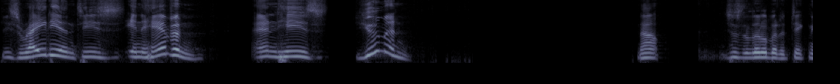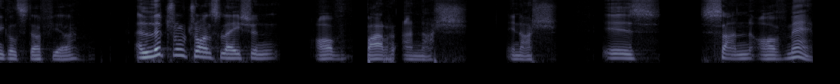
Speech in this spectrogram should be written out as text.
he's radiant. He's in heaven and he's human. Now, just a little bit of technical stuff here. A literal translation of Bar Anash, Enash, is son of man.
